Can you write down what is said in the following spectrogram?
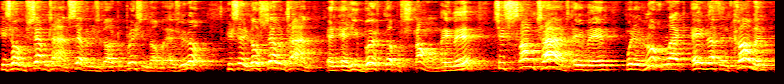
He told him seven times. Seven is God's completion number, as you know. He said, go seven times. And, and he burst up a storm. Amen. See, sometimes, amen, when it looked like ain't nothing coming,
